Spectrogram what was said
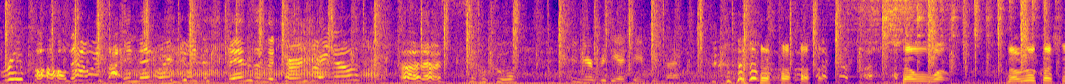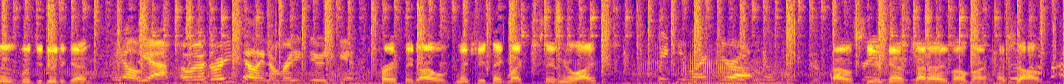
free fall. That was, and then we're doing the spins and the turns right now. Oh, that was so cool. And you're videotaping that. now, what, now, real question is, would you do it again? Oh yeah, I was already telling. I'm ready to do it again. Perfect. I will make sure you thank Mike for saving your life. Thank you, Mike. You're awesome. I will see you again at Skydive Elsinore. Nice job.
